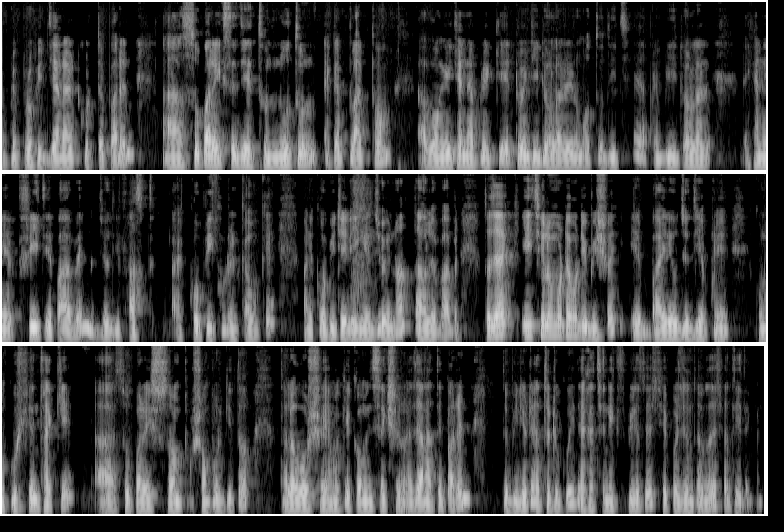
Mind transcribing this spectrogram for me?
আপনি প্রফিট জেনারেট করতে পারেন। সুপার এক্সে যেহেতু নতুন একটা প্ল্যাটফর্ম এবং এখানে আপনাকে $20 এর মতো দিচ্ছে। আপনি $20 এখানে ফ্রিতে পাবেন যদি ফার্স্ট কপি করেন কাউকে, মানে কপি ট্রেডিং এ জয়েন হন তাহলে পাবেন। তো যাই হোক এই ছিল মোটামুটি বিষয়। এর বাইরেও যদি আপনি কোনো কোশ্চেন থাকে সুপার এক্স সম্প সম্পর্কিত তাহলে অবশ্যই আমাকে কমেন্ট সেকশনে জানাতে পারেন। তো ভিডিওটা এতটুকুই। দেখা হচ্ছে নেক্সট ভিডিওতে। সে পর্যন্ত আমাদের সাথেই থাকবেন।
